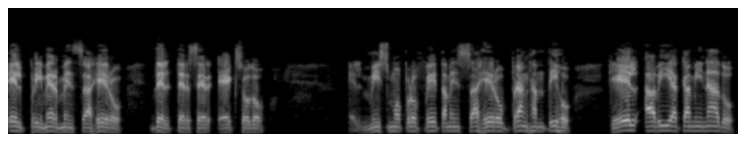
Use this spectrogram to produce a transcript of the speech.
el primer mensajero del tercer éxodo. El mismo profeta mensajero Branham dijo que él había caminado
